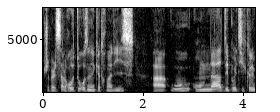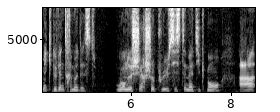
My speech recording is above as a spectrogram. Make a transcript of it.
j'appelle ça le retour aux années 90, où on a des politiques économiques qui deviennent très modestes, où on ne cherche plus systématiquement à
